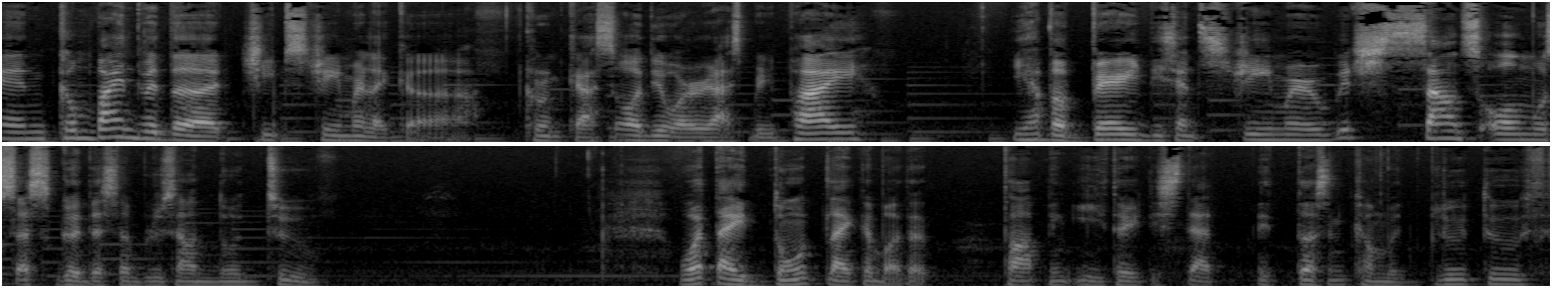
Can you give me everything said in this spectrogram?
And combined with a cheap streamer like a Chromecast Audio or Raspberry Pi, you have a very decent streamer which sounds almost as good as a Bluesound Node 2. What I don't like about the topping E30 is that it doesn't come with Bluetooth.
